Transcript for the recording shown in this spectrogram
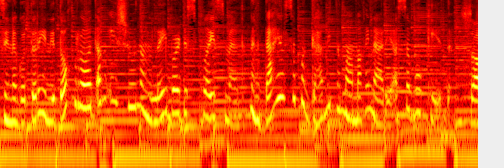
Sinagot rin ni Doc Rod ang issue ng labor displacement ng dahil sa paggamit ng mga makinarya sa bukid. Sa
